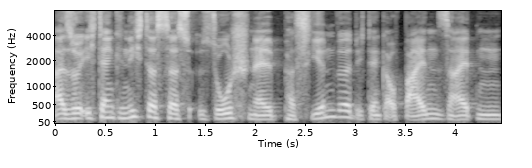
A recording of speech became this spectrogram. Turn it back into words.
Also ich denke nicht, dass das so schnell passieren wird. Ich denke, auf beiden Seiten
